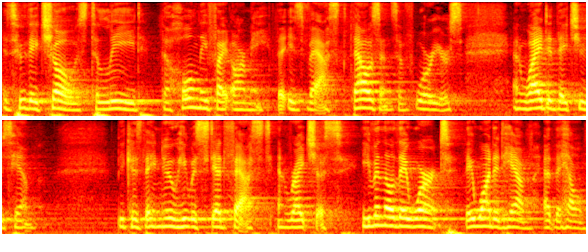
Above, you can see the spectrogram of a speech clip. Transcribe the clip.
is who they chose to lead the whole Nephite army that is vast, thousands of warriors. And why did they choose him? Because they knew he was steadfast and righteous. Even though they weren't, they wanted him at the helm.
